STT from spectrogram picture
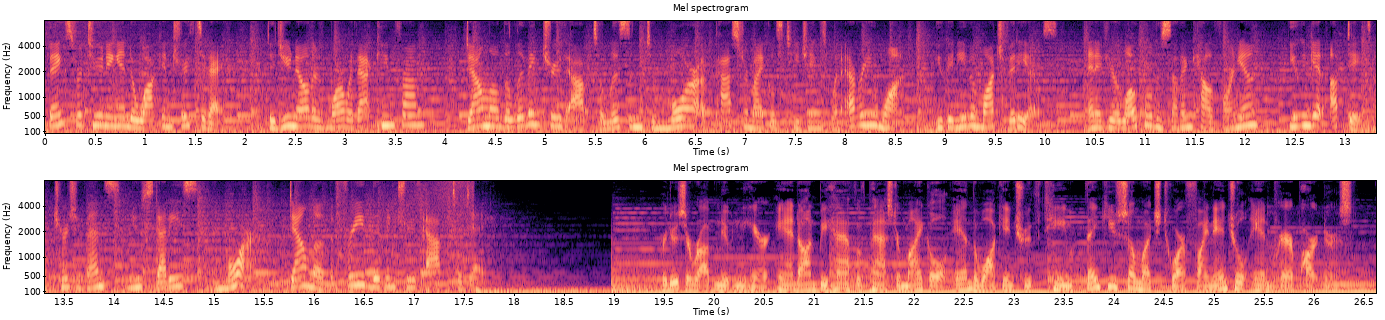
Thanks for tuning in to Walk in Truth today. Did you know there's more where that came from? Download the Living Truth app to listen to more of Pastor Michael's teachings whenever you want. You can even watch videos. And if you're local to Southern California, you can get updates on church events, new studies, and more. Download the free Living Truth app today. Producer Rob Newton here, and on behalf of Pastor Michael and the Walk in Truth team, thank you so much to our financial and prayer partners.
